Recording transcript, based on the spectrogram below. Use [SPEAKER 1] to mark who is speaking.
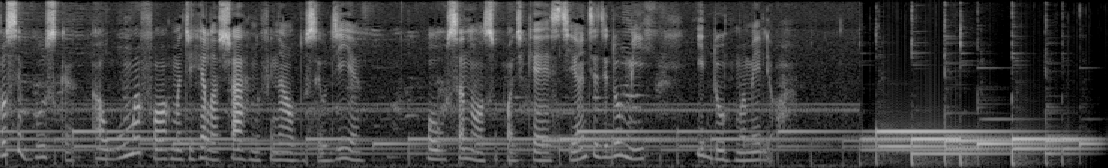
[SPEAKER 1] Você busca alguma forma de relaxar no final do seu dia? Ouça nosso podcast antes de dormir e durma melhor.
